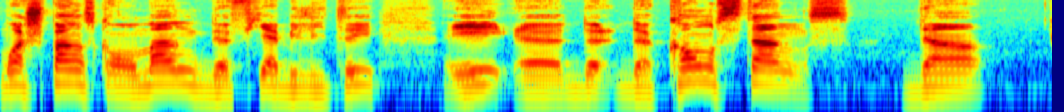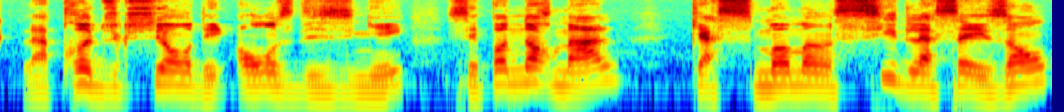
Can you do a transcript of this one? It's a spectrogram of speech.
Moi, je pense qu'on manque de fiabilité et euh, de, constance dans la production des 11 désignés. C'est pas normal qu'à ce moment-ci de la saison,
